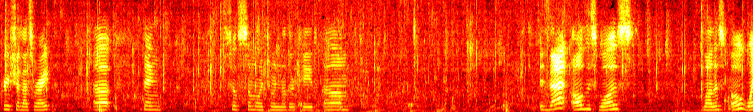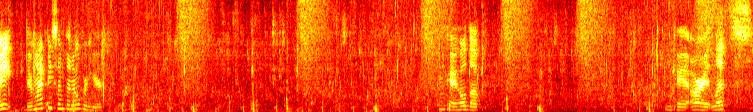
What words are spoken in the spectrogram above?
Pretty sure that's right. Uh, dang. Feels similar to another cave. Um, is that all this was? Wow, this... Oh, wait. There might be something over here. Okay, hold up. Okay, alright, let's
